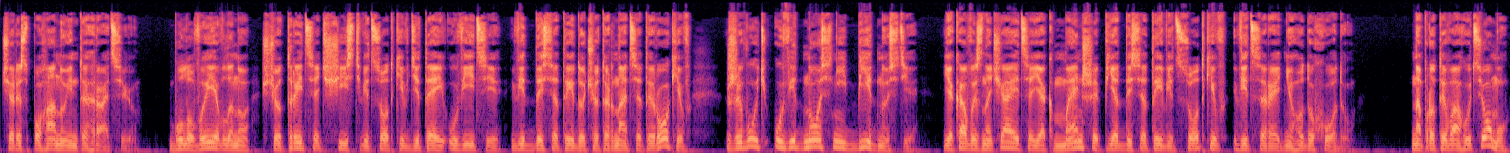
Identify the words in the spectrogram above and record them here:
через погану інтеграцію. Було виявлено, що 36% дітей у віці від 10 до 14 років живуть у відносній бідності, яка визначається як менше 50% від середнього доходу. На противагу цьому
